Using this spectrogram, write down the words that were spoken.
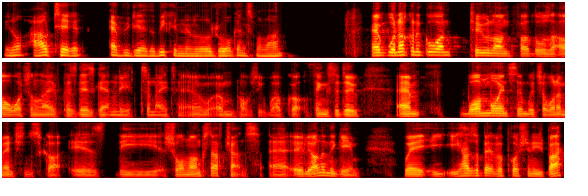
you know, I'll take it every day of the week in a little draw against Milan. Um, we're not going to go on too long for those that are watching live because it is getting late tonight. Uh, um, obviously, we've got things to do. Um, one more incident which I want to mention, Scott, is the Sean Longstaff chance uh, early on in the game where he, he, has a bit of a push in his back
